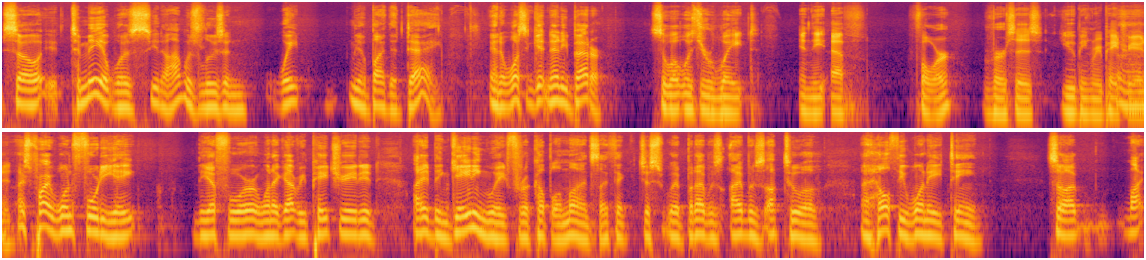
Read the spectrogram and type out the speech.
So it, to me, it was you know I was losing weight you know by the day, and it wasn't getting any better. So what was your weight in the F four versus you being repatriated? Uh, I was probably 148, the F4. When I got repatriated, I had been gaining weight for a couple of months. I think just, but I was I was up to a, a healthy 118. So I, my,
